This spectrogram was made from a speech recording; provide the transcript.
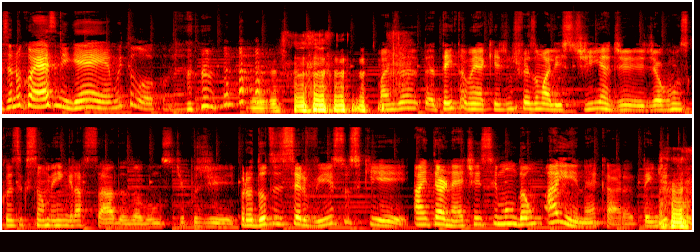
Você não conhece ninguém, é muito louco, né? Mas é, tem também aqui, a gente fez uma listinha de, de algumas coisas que são meio engraçadas, alguns tipos de produtos e serviços que a internet é esse mundão aí, né, cara? Tem de tudo,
